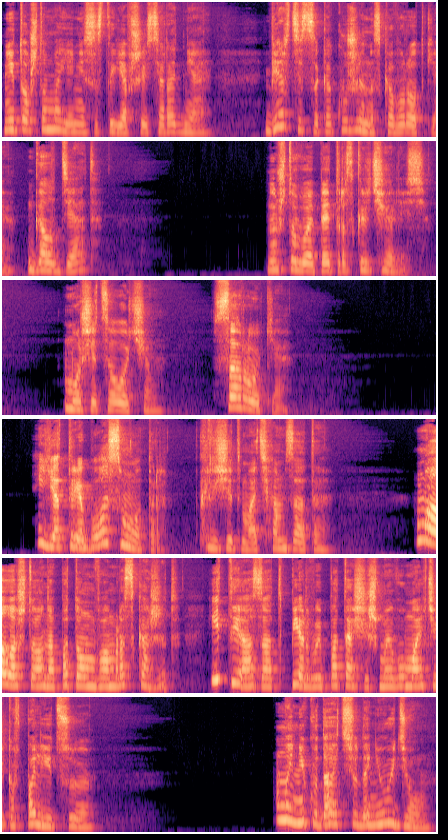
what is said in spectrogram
не то что моя несостоявшаяся родня. Вертится, как ужин на сковородке, галдят. «Ну что вы опять раскричались?» Морщится отчим. «Сороки!» «Я требую осмотр!» — кричит мать Хамзата. «Мало что она потом вам расскажет. И ты, Азат, первый потащишь моего мальчика в полицию!» «Мы никуда отсюда не уйдем»,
